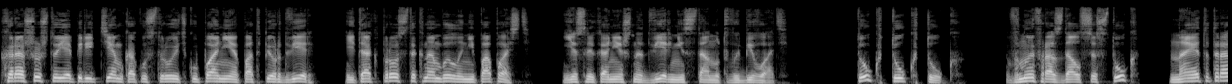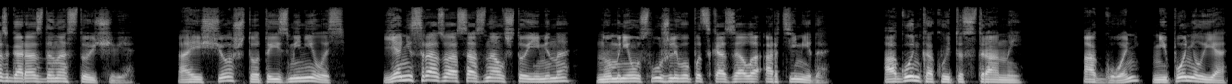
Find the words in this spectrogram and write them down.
Хорошо, что я перед тем, как устроить купание, подпер дверь, и так просто к нам было не попасть, если, конечно, дверь не станут выбивать. Тук-тук-тук. Вновь раздался стук, на этот раз гораздо настойчивее. А еще что-то изменилось. Я не сразу осознал, что именно, но мне услужливо подсказала Артемида. Огонь какой-то странный. Огонь? Не понял я,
